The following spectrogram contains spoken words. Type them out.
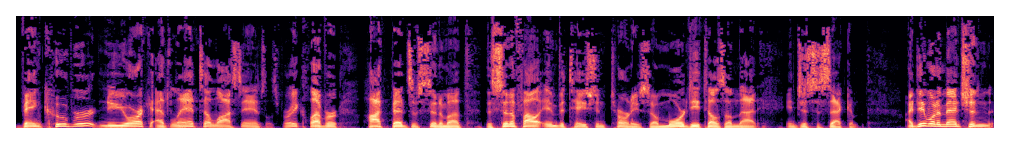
Vancouver, New York, Atlanta, Los Angeles. Very clever hotbeds of cinema. The Cinephile Invitation Tourney. So more details on that in just a second. I did want to mention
